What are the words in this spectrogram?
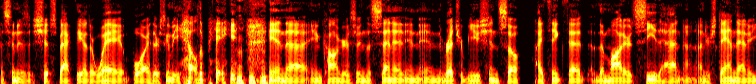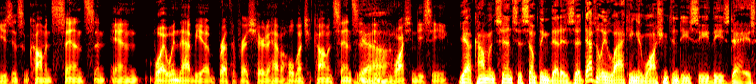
as soon as it shifts back the other way, boy, there's going to be hell to pay in uh, in Congress, in the Senate, in, in retribution. So I think that the moderates see that and understand that, are using some common sense, and and boy, wouldn't that be a breath of fresh air to have a whole bunch of common sense in, yeah. in Washington D.C. Yeah, common sense is something that is uh, definitely lacking in Washington D.C. these days.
